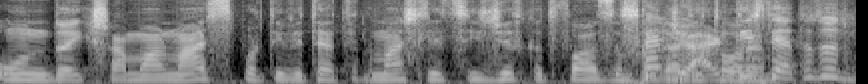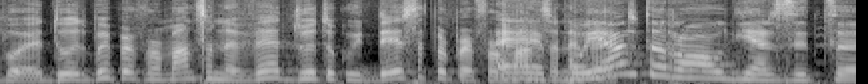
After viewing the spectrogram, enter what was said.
unë do e kisha marrë me aq sportivitet, me aq lehtësi gjithë këtë fazën S'ka gjë, përgatitore. artisti atë duhet të bëjë, duhet të bëjë performancën e vet, duhet të kujdeset për E, performancën e po vet. janë të rrallë njerëzit ë,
